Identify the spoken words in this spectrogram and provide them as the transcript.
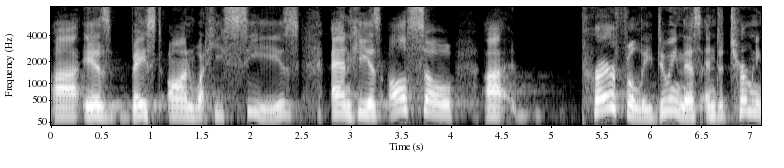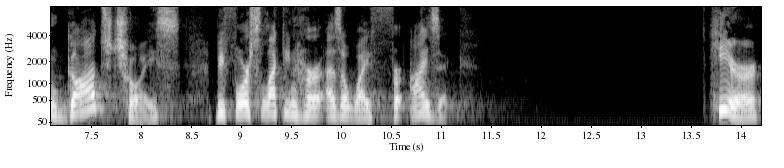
uh, is based on what he sees, and he is also uh, prayerfully doing this and determining God's choice before selecting her as a wife for Isaac. Here,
